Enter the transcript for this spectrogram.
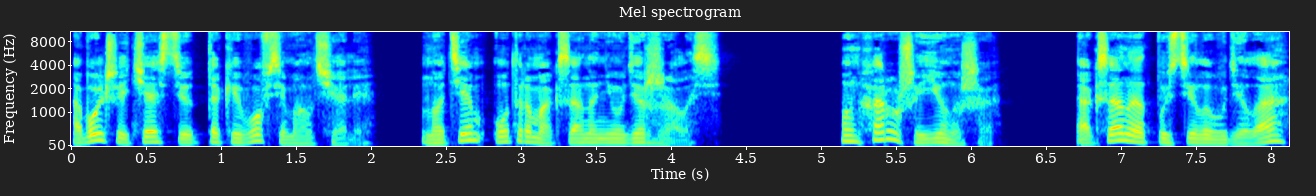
а большей частью так и вовсе молчали. Но тем утром Оксана не удержалась. Он хороший юноша». Оксана отпустила у дела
